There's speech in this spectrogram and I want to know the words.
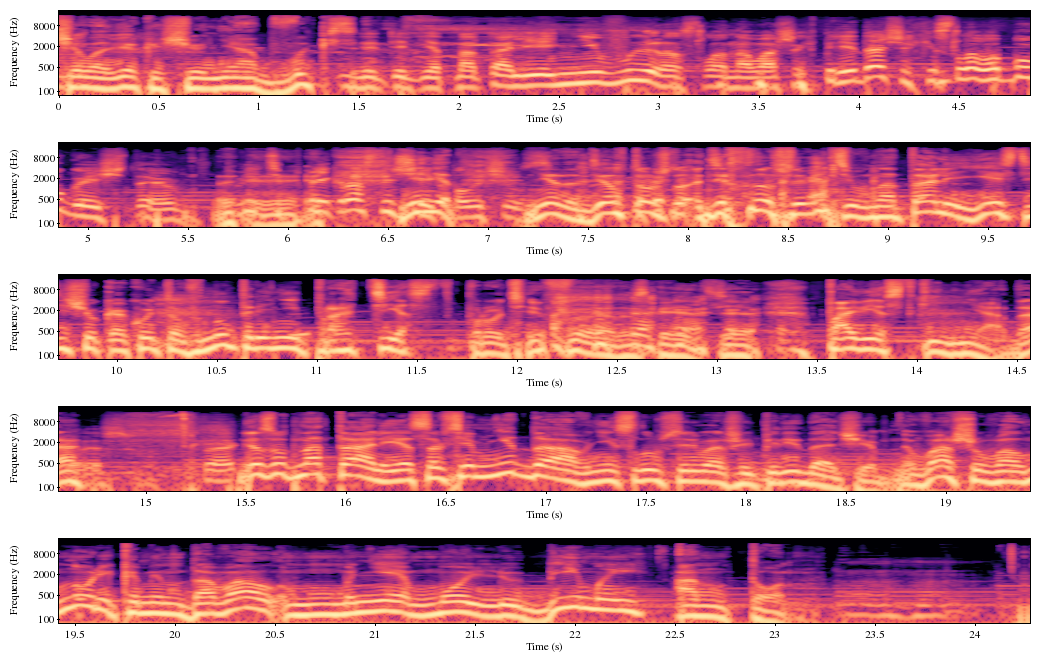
Человек еще не обвыкся. Нет, нет, нет, Наталья не выросла на ваших передачах, и слава богу, я считаю. Видите, прекрасный человек нет, получился. Нет, дело в том, что дело в том, что видите, у Натальи есть еще какой-то внутренний протест против, э, так сказать, э, повестки дня, да? Хорошо. Меня зовут Наталья, я совсем недавний слушатель вашей передачи. Вашу волну рекомендовал мне мой любимый Антон.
